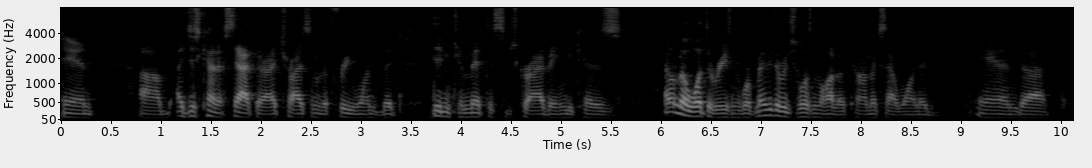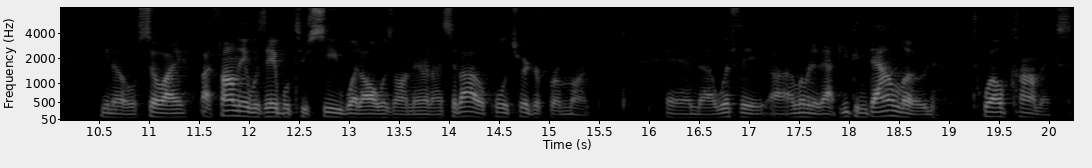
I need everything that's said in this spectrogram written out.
and um, I just kind of sat there. I tried some of the free ones, but didn't commit to subscribing because I don't know what the reasons were. Maybe there just wasn't a lot of the comics I wanted, and uh, you know, so I I finally was able to see what all was on there, and I said I will pull the trigger for a month. And uh, with the uh, unlimited app, you can download 12 comics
